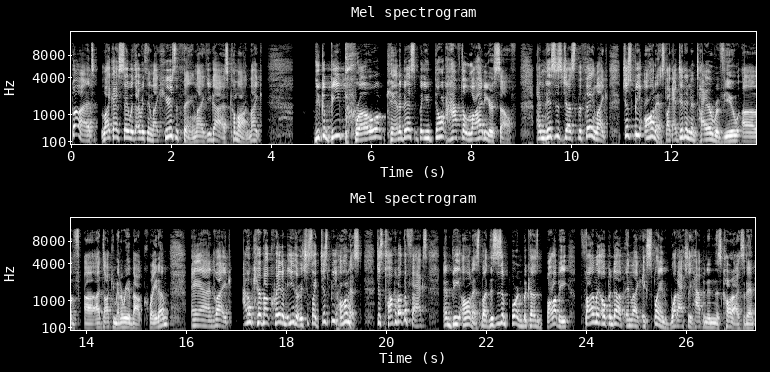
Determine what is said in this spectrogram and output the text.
But like I say with everything, like here's the thing, like you guys, come on, like you could be pro-cannabis, but you don't have to lie to yourself. And this is just the thing, like, just be honest. Like, I did an entire review of uh, a documentary about Kratom, and like, I don't care about Kratom either. It's just like, just be honest. Just talk about the facts and be honest. But this is important because Bobby finally opened up and like explained what actually happened in this car accident,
